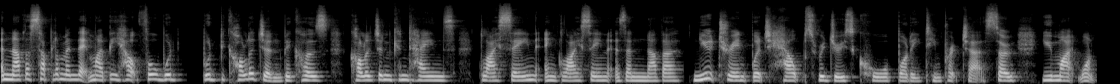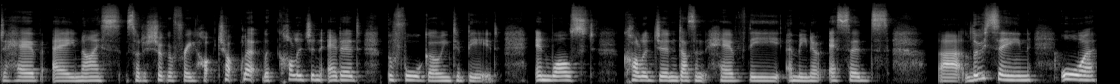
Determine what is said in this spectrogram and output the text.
Another supplement that might be helpful would, would be collagen because collagen contains glycine, and glycine is another nutrient which helps reduce core body temperature. So, you might want to have a nice sort of sugar free hot chocolate with collagen added before going to bed. And whilst collagen doesn't have the amino acids, uh, leucine or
